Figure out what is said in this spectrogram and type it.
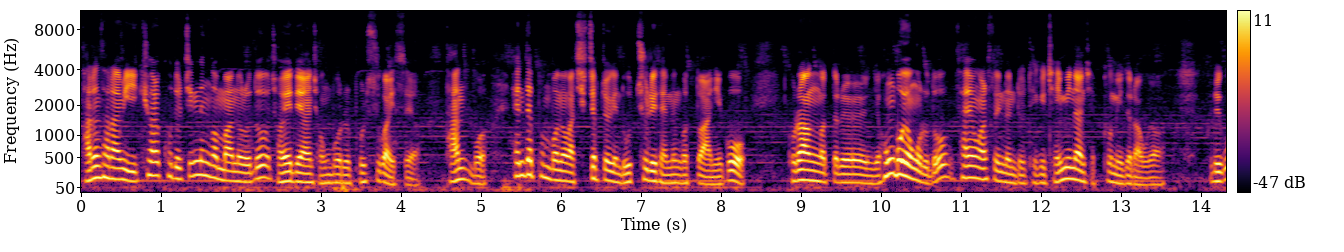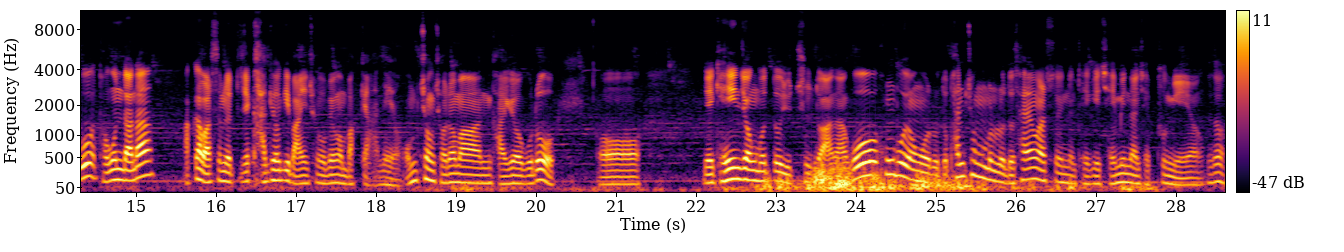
다른 사람이 이 QR코드를 찍는 것만으로도 저에 대한 정보를 볼 수가 있어요 단 뭐 핸드폰 번호가 직접적인 노출이 되는 것도 아니고 그러한 것들을 이제 홍보용으로도 사용할 수 있는 되게 재미난 제품이더라고요. 그리고 더군다나 아까 말씀드렸듯이 가격이 12,500원 밖에 안 해요. 엄청 저렴한 가격으로 어, 내 개인정보도 유출도 안 하고 홍보용으로도 판촉물로도 사용할 수 있는 되게 재미난 제품이에요. 그래서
